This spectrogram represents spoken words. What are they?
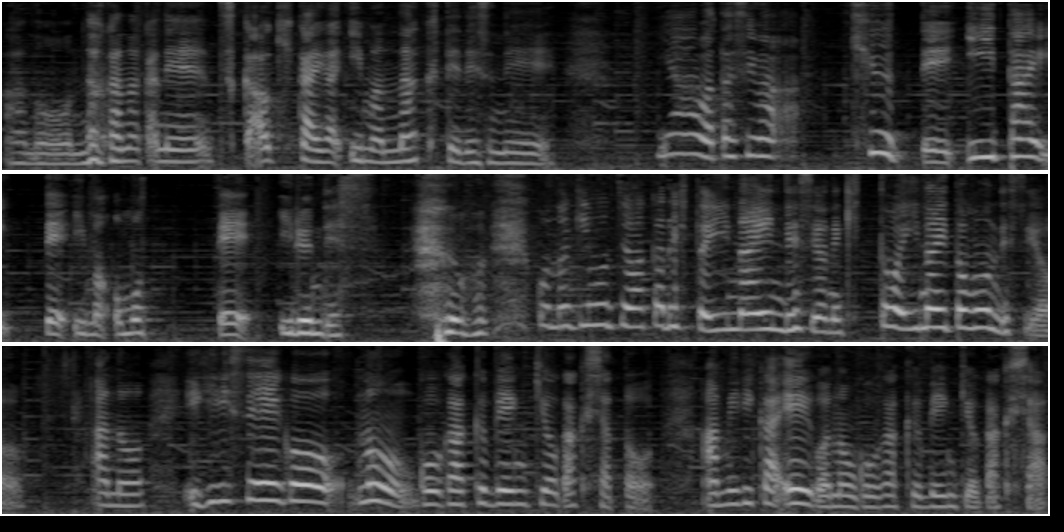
あのなかなかね使う機会が今なくてですねいや私は「Q」って言いたいって今思っているんです この気持ちわかる人いないんですよねきっとはいないと思うんですよあのイギリス英語の語学勉強学者とアメリカ英語の語学勉強学者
